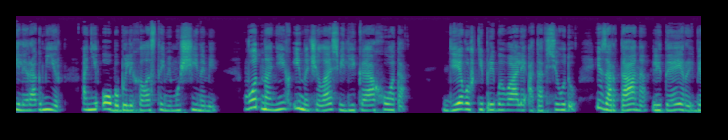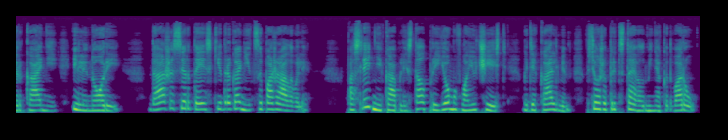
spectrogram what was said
или Рагмир, они оба были холостыми мужчинами. Вот на них и началась великая охота. Девушки прибывали отовсюду, из Артана, Лидейры, Беркании и Ленории, даже сертейские драгоницы пожаловали. Последней каплей стал прием в мою честь, где Кальмин все же представил меня ко двору,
